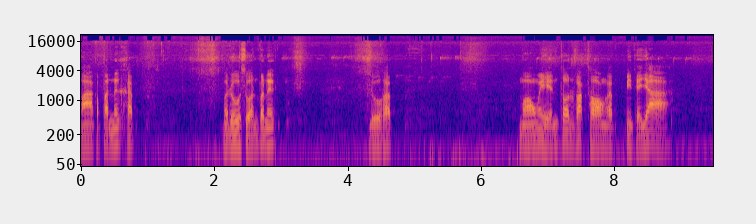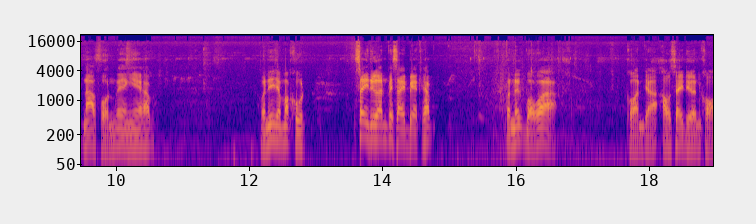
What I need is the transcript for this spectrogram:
มากับปนึกครับ มาดูสวนปนึก ดูครับ มองไม่เห็นต้นฟักทองครับ มีแต่หญ้า หน้าฝนก็อย่างนี้ครับ วันนี้จะมาขุดไส้เดือนไปใส่เบ็ดครับปนึกบอกว่า ก่อนจะเอาไส้เดือนขอ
